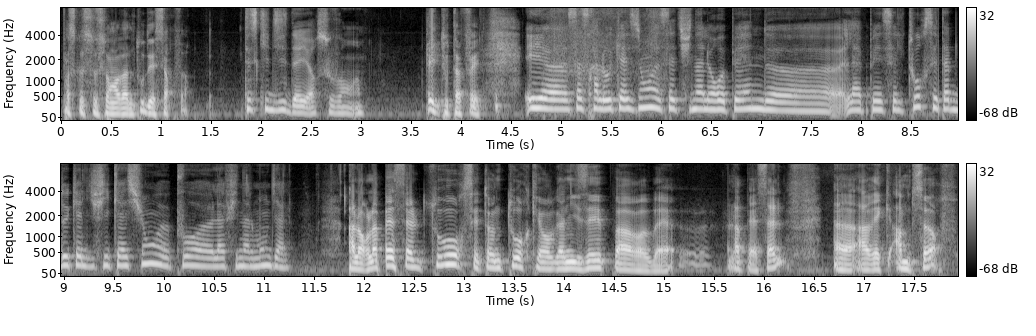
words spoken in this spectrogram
parce que ce sont avant tout des surfeurs. C'est ce qu'ils disent d'ailleurs souvent. Hein. Et tout à fait. Et euh, ça sera l'occasion, cette finale européenne de la PSL Tour, cette étape de qualification pour la finale mondiale. Alors la PSL Tour, c'est un tour qui est organisé par ben, la PSL avec Amsurf,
